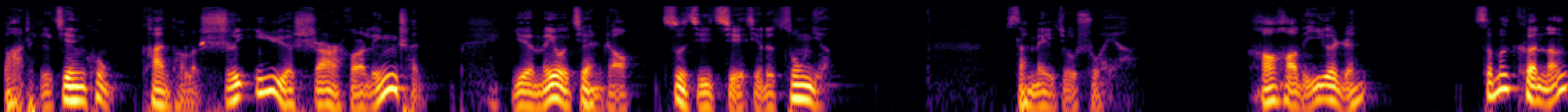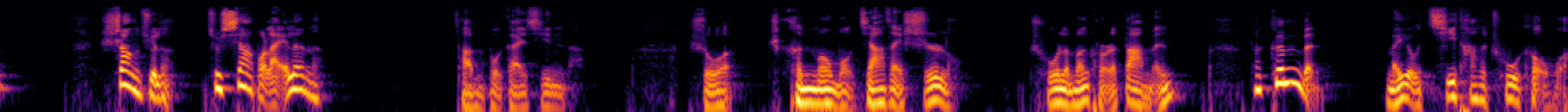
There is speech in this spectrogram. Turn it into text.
把这个监控看到了十一月十二号凌晨，也没有见着自己姐姐的踪影。三妹就说呀：“好好的一个人，怎么可能上去了就下不来了呢？”他们不甘心呢，说陈某某家在十楼，出了门口的大门，那根本。没有其他的出口啊！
